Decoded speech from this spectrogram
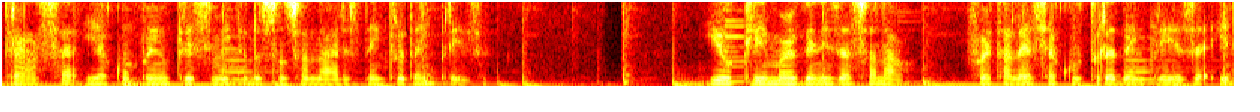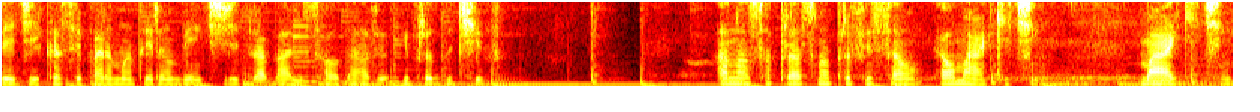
Traça e acompanha o crescimento dos funcionários dentro da empresa. E o clima organizacional fortalece a cultura da empresa e dedica-se para manter o ambiente de trabalho saudável e produtivo. A nossa próxima profissão é o marketing. Marketing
